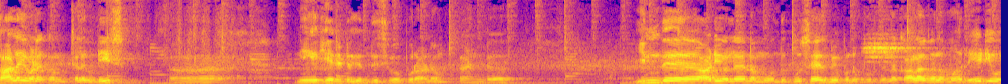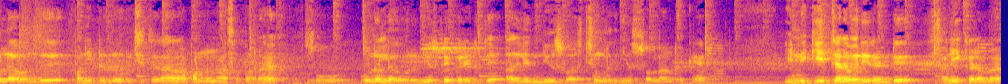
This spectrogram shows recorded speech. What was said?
காலை வணக்கம் செலகுட்டீஸ். நீங்கள் கேட்டுட்ருக்கிறது சிவபுராணம் அண்டு இந்த ஆடியோவில் நம்ம வந்து புதுசாக எதுவுமே பண்ண போகிறது இல்லை. காலாகாலமாக ரேடியோவில் வந்து பண்ணிகிட்டு இருக்கிற ஒரு விஷயத்தை தான் நான் பண்ணணும்னு ஆசைப்பட்றேன். ஸோ ஒன்றும் இல்லை ஒரு நியூஸ் பேப்பர் எடுத்து அதுலேருந்து நியூஸ் வாசித்து உங்களுக்கு நியூஸ் சொல்லலான்னு இருக்கேன். இன்றைக்கி ஜனவரி ரெண்டு சனிக்கிழமை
